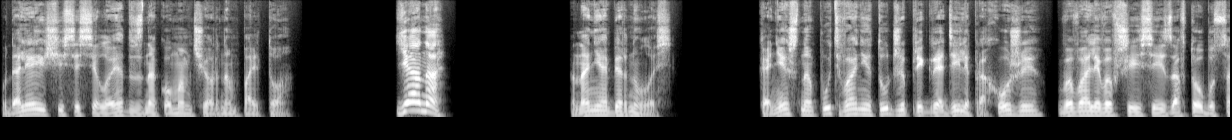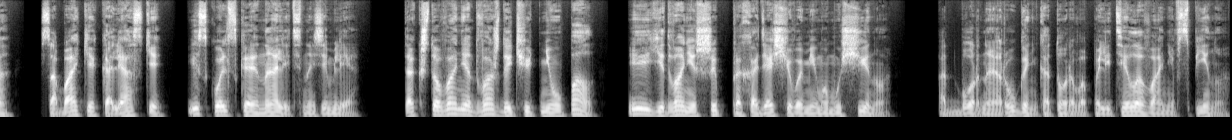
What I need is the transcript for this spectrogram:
удаляющийся силуэт в знакомом черном пальто. «Яна!» Она не обернулась. Конечно, путь Ване тут же преградили прохожие, вываливавшиеся из автобуса, собаки, коляски и скользкая наледь на земле. Так что Ваня дважды чуть не упал и едва не сшиб проходящего мимо мужчину, отборная ругань которого полетела Ване в спину.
